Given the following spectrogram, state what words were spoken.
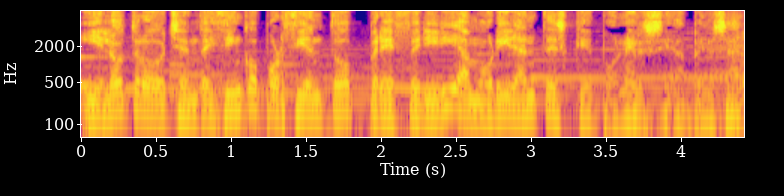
y el otro 85% preferiría morir antes que ponerse a pensar.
